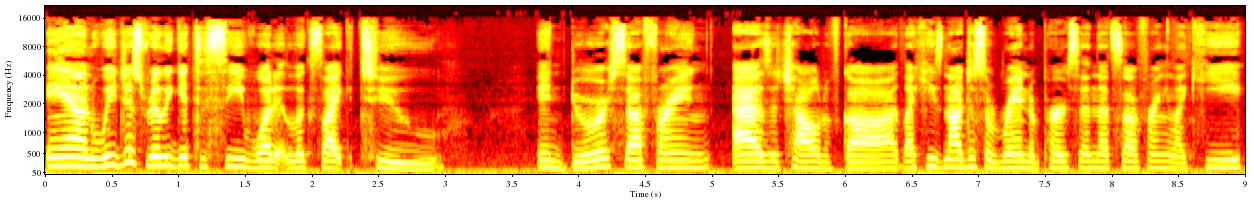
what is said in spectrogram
And we just really get to see what it looks like to endure suffering as a child of God. Like he's not just a random person that's suffering. Like he,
